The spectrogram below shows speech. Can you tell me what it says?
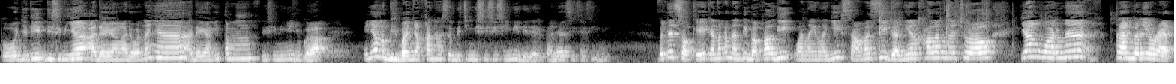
Tuh jadi di sininya ada yang ada warnanya, ada yang hitam. Di sininya juga kayaknya lebih banyak kan hasil bleaching di sisi sini deh daripada sisi sini. But it's okay karena kan nanti bakal diwarnain lagi sama si Garnier Color Natural yang warna cranberry red.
